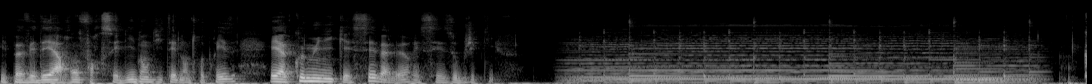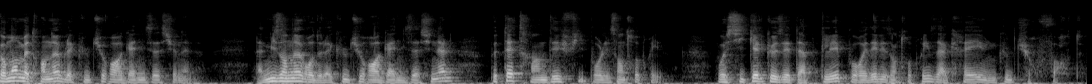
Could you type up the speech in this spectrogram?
Ils peuvent aider à renforcer l'identité de l'entreprise et à communiquer ses valeurs et ses objectifs. Comment mettre en œuvre la culture organisationnelle? La mise en œuvre de la culture organisationnelle peut être un défi pour les entreprises. Voici quelques étapes clés pour aider les entreprises à créer une culture forte.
